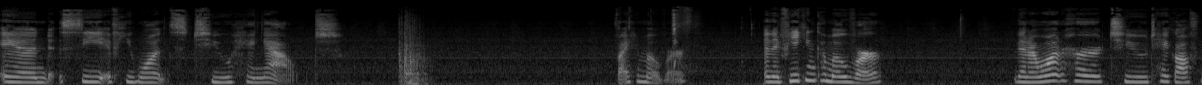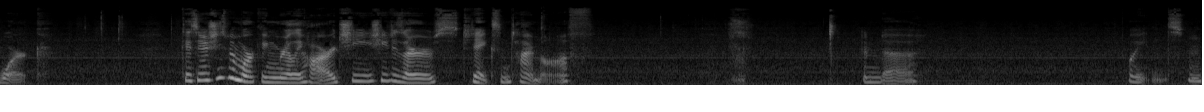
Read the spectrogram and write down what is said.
and see if he wants to hang out. Invite him over. And if he can come over, then I want her to take off work. Because, you know, she's been working really hard. She, she deserves to take some time off. And, uh, points. Hmm.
